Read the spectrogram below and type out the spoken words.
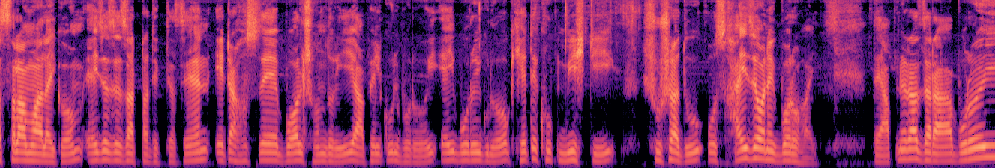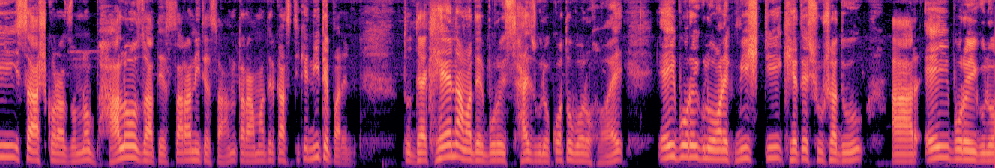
আসসালামু আলাইকুম। এই যে যে জারটা দেখতেছেন, এটা হচ্ছে বল সুন্দরী আপেল কুল বরই। এই বরইগুলো খেতে খুব মিষ্টি, সুস্বাদু ও সাইজে অনেক বড় হয়। তাই আপনারা যারা বরই চাষ করার জন্য ভালো জাতের চারা নিতে চান, তারা আমাদের কাছ থেকে নিতে পারেন। তো দেখেন আমাদের বরই সাইজগুলো কত বড় হয়। এই বরইগুলো অনেক মিষ্টি, খেতে সুস্বাদু, আর এই বরইগুলো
